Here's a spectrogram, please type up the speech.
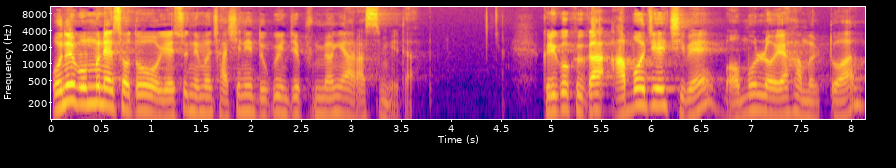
오늘 본문에서도 예수님은 자신이 누구인지 분명히 알았습니다. 그리고 그가 아버지의 집에 머물러야 함을 또한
